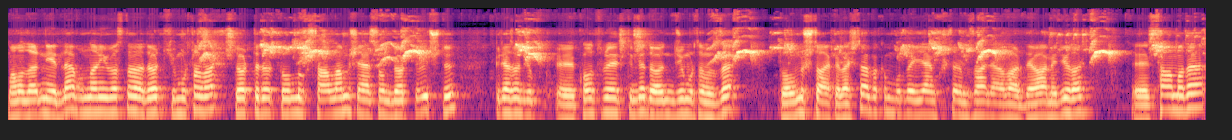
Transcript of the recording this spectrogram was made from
Mamalarını yediler. Bunların yuvasında da 4 yumurta var. 4'te 4 doluluk sağlanmış. En son 4'te 3'tü. Biraz önce e, kontrol ettiğimde 4. yumurtamız da dolmuştu arkadaşlar. Bakın burada yiyen kuşlarımız hala var. Devam ediyorlar. E, salmada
